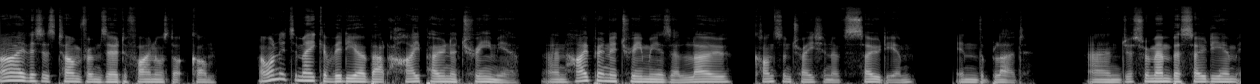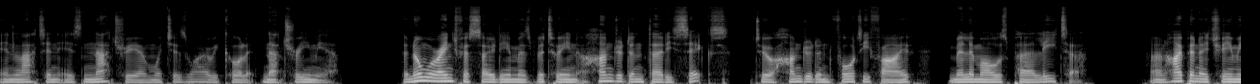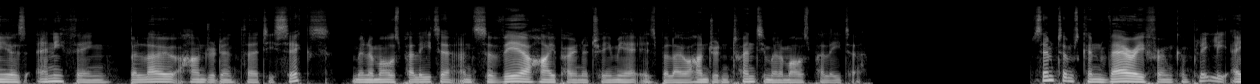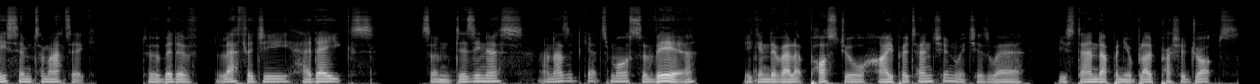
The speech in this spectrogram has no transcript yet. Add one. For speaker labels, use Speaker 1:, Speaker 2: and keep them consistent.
Speaker 1: Hi, this is Tom from ZeroToFinals.com. I wanted to make a video about hyponatremia, and hyponatremia is a low concentration of sodium in the blood. And just remember, sodium in Latin is natrium, which is why we call it natremia. The normal range for sodium is between 136 to 145 millimoles per litre, and hyponatremia is anything below 136 millimoles per litre, and severe hyponatremia is below 120 millimoles per litre. Symptoms can vary from completely asymptomatic to a bit of lethargy, headaches, some dizziness, and as it gets more severe, you can develop postural hypotension, which is where you stand up and your blood pressure drops,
